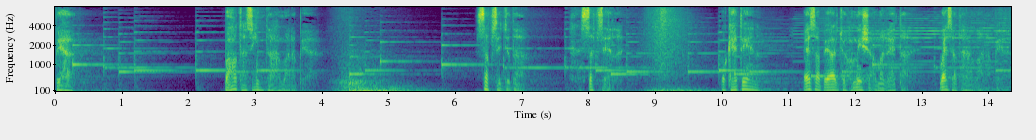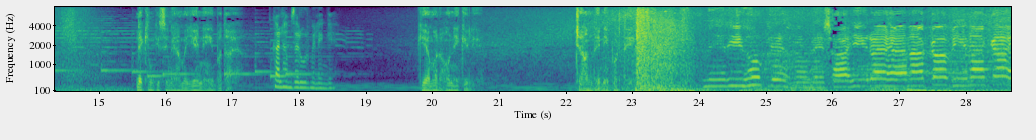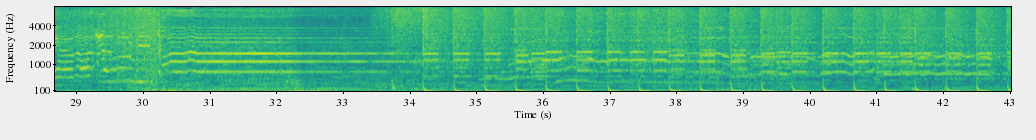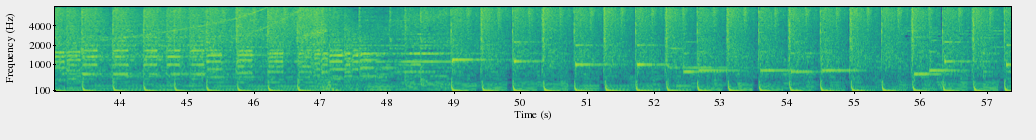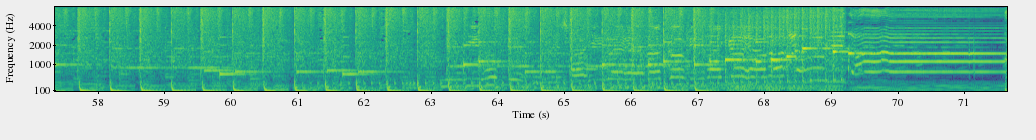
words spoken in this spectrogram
प्यार। बहुत हसीन था हमारा प्यार। सबसे जुदा सबसे अलग। वो कहते हैं ना ऐसा प्यार जो हमेशा अमर रहता है वैसा था हमारा प्यार। लेकिन किसी ने हमें यह नहीं बताया कल हम ज़रूर मिलेंगे। कि अमर होने के लिए जान देनी पड़ती है। मेरी होके हमेशा ही रहना कभी ना कहना।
